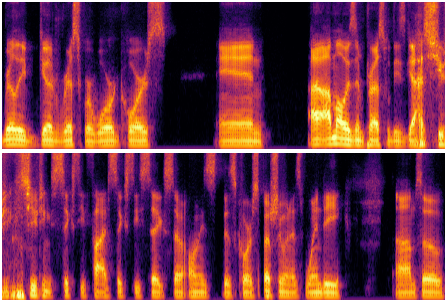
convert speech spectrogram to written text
really good risk reward course. And I, I'm always impressed with these guys shooting shooting 65, 66 so on these, this course, especially when it's windy. Um, so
